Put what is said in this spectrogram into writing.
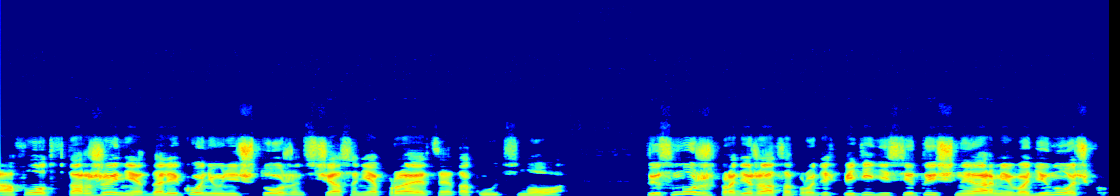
А флот вторжения далеко не уничтожен, сейчас они оправятся и атакуют снова. Ты сможешь продержаться против 50-тысячной армии в одиночку?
